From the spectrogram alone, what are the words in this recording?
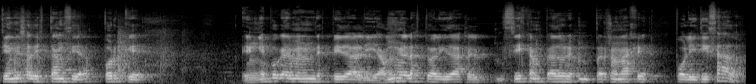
tiene esa distancia porque en época de Menéndez Pidal y aún en la actualidad, el Cid Campeador es un personaje politizado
